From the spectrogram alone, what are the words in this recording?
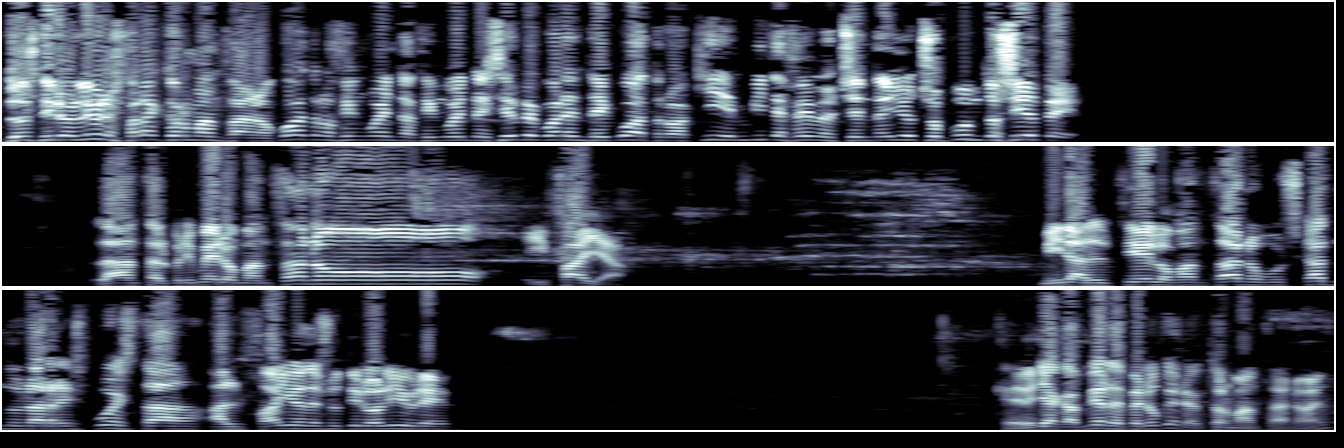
Dos tiros libres para Héctor Manzano. 4.50, 57-44 aquí en BTFM 88.7. Lanza el primero Manzano y falla. Mira el cielo Manzano buscando una respuesta al fallo de su tiro libre. Que debería cambiar de peluquero Héctor Manzano, ¿eh?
